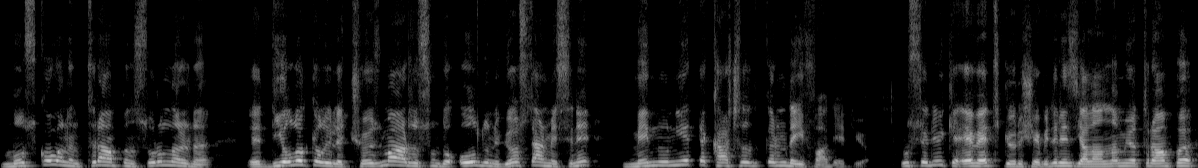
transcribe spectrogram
Moskova'nın Trump'ın sorunlarını e, diyalog yoluyla çözme arzusunda olduğunu göstermesini memnuniyetle karşıladıklarını da ifade ediyor. Rusya diyor ki evet görüşebiliriz yalanlamıyor Trump'ı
